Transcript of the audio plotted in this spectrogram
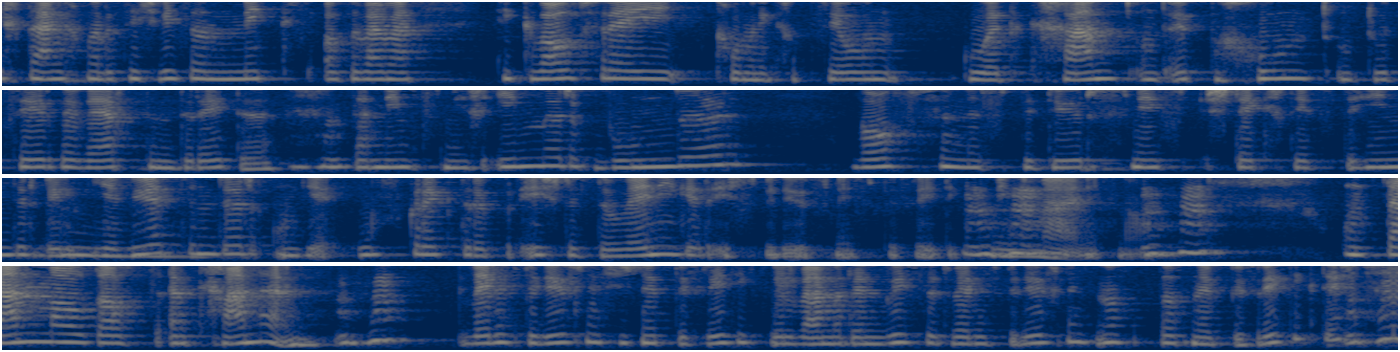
ich denke mir, das ist wie so ein Mix. Also wenn man die gewaltfreie Kommunikation gut kennt und jemand kommt und tut sehr bewertend reden, Mhm. dann nimmt es mich immer Wunder, was für ein Bedürfnis steckt jetzt dahinter. Weil Mhm. je wütender und je aufgeregter jemand ist, desto weniger ist das Bedürfnis befriedigt, meiner Meinung nach. Mhm. Und dann mal das zu erkennen, Mhm. welches Bedürfnis ist nicht befriedigt, weil wenn wir dann wissen, welches Bedürfnis das- nicht befriedigt ist, Mhm.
